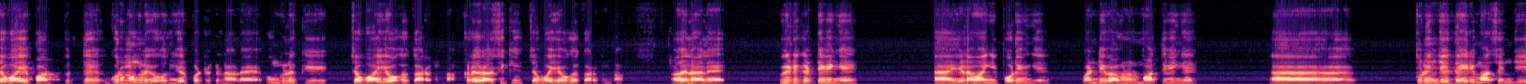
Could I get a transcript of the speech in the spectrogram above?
செவ்வாயை பார்த்து குருமங்கள யோகம் ஏற்பட்டிருக்கனால உங்களுக்கு செவ்வாய் யோகக்காரங்க தான். கடகராசிக்கு செவ்வாய் யோகக்காரகம் தான். அதனால் வீடு கட்டுவீங்க இடம் வாங்கி போடுவீங்க வண்டி வாகனம் மாற்றுவீங்க துணிஞ்சு தைரியமாக செஞ்சு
